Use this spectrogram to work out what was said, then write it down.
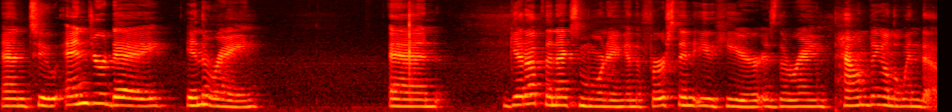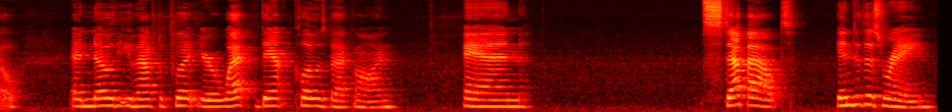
And to end your day in the rain and get up the next morning and the first thing that you hear is the rain pounding on the window and know that you have to put your wet damp clothes back on and step out into this rain.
